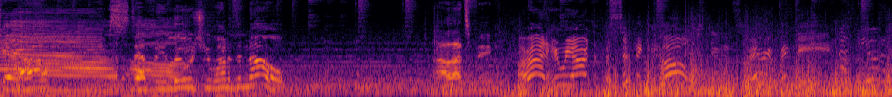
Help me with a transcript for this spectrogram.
Chad. Stephanie Lou, she wanted to know. Oh, that's fake. All right, here we are at the Pacific Coast, and it's very windy. That's beautiful.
